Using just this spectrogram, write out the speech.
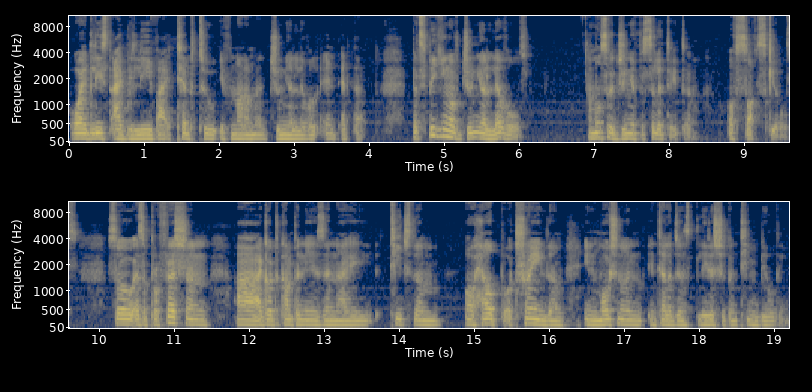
or at least I believe I attempt to, if not on a junior level and at that. But speaking of junior levels, I'm also a junior facilitator of soft skills. So as a profession, uh, I go to companies and I teach them or help or train them in emotional intelligence, leadership, and team building.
